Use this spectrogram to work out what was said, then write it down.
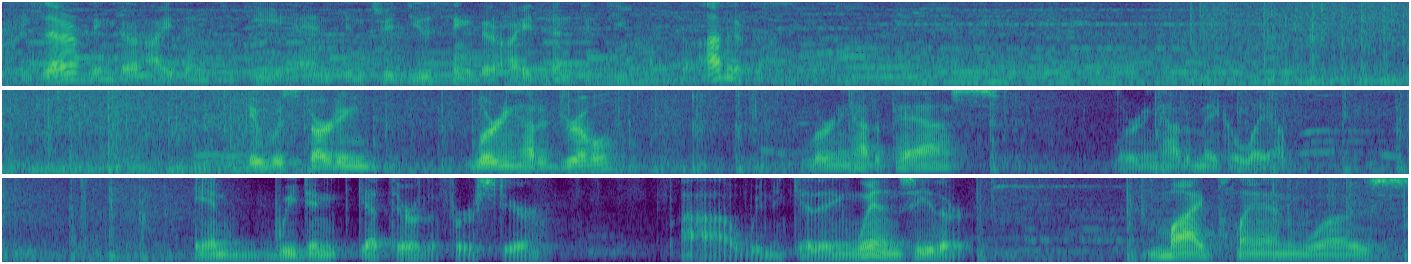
preserving their identity and introducing their identity to others. It was starting learning how to dribble, learning how to pass, learning how to make a layup. And we didn't get there the first year. Uh, we didn't get any wins either. My plan was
